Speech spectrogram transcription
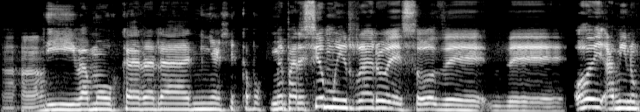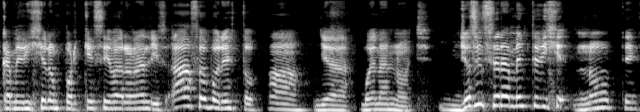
Ajá. y vamos a buscar a la niña que se escapó. Me pareció muy raro eso de, de... Hoy a mí nunca me dijeron por qué se llevaron a Alice. Ah, fue por esto. Ah, ya, buenas noches. Yo sinceramente dije, no te,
